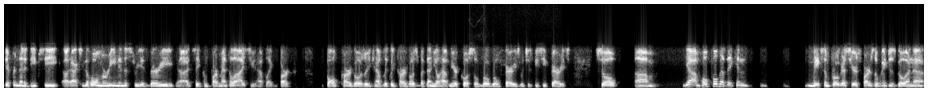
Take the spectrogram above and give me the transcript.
different than a deep sea. Uh, actually, the whole marine industry is very, uh, I'd say, compartmentalized. You'd have like bark bulk cargoes or you can have liquid cargoes, but then you'll have near coastal ro-ro ferries, which is BC Ferries. So, um, yeah, I'm hopeful that they can make some progress here as far as the wages go and uh,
